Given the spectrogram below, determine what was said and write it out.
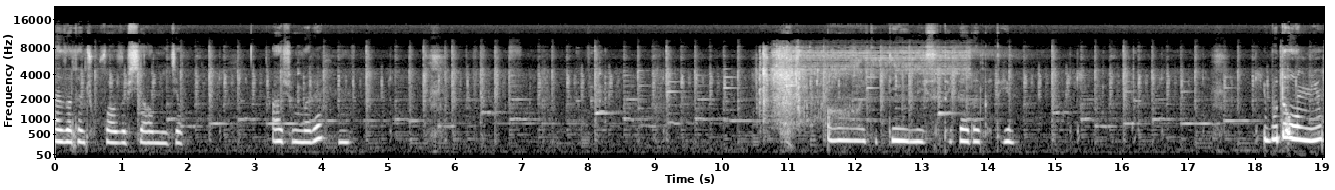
Ben zaten çok fazla bir şey almayacağım. Al şunları. Hı. Aa gitti. Neyse tekrardan katayım. E, bu da olmuyor.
